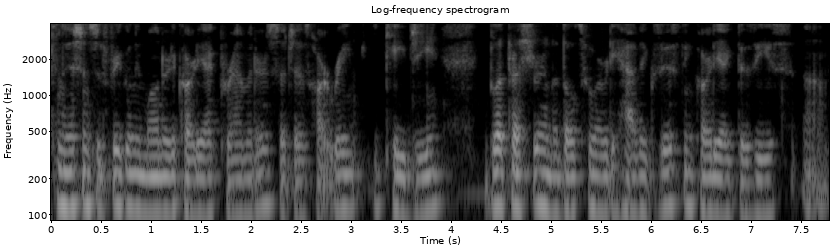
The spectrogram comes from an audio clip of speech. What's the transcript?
clinicians should frequently monitor cardiac parameters such as heart rate, EKG, blood pressure in adults who already have existing cardiac disease, um,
